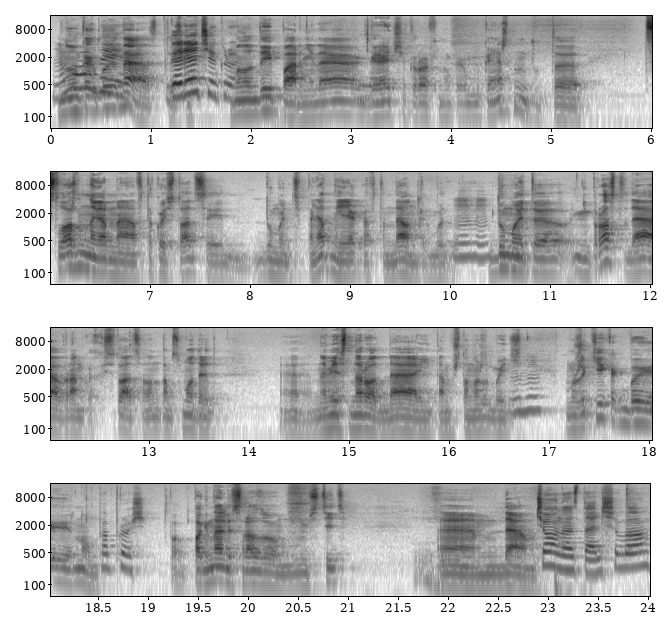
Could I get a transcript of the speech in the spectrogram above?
Ну, Ну, как бы, да. Горячая кровь. Молодые парни, да, горячая кровь. Ну, как бы, конечно, тут э, сложно, наверное, в такой ситуации думать. Понятно, Яков там, да, он как бы думает э, не просто, да, в рамках ситуации, он там смотрит на весь народ, да, и там что может быть. Мужики как бы, ну, Попроще. погнали сразу мстить. Эм, да. Что у нас дальше было?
